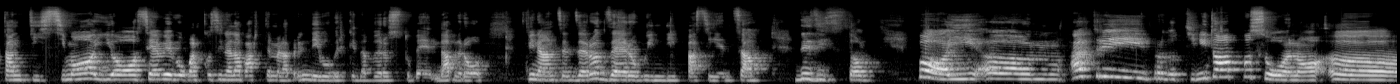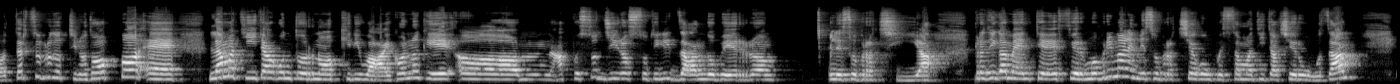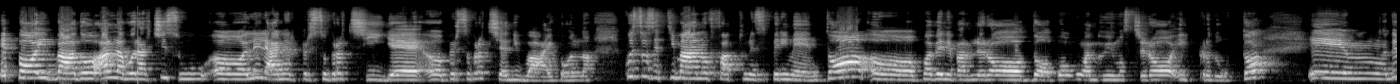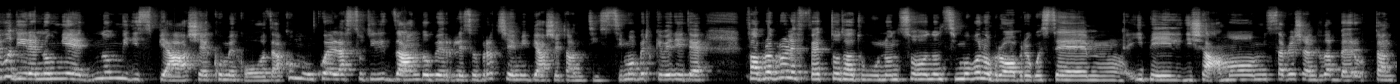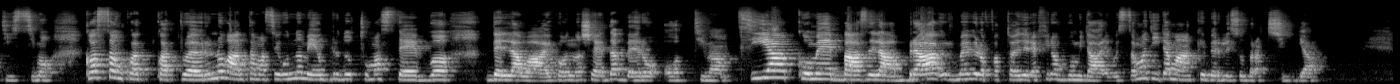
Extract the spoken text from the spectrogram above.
tantissimo, io se avevo qualcosina da parte me la prendevo perché è davvero stupenda, però finanze 0 a 0 quindi pazienza, desisto. Poi um, altri prodottini top sono, uh, terzo prodottino top è la matita contorno occhi di Wycon che uh, a questo giro sto utilizzando per le sopracciglia. Praticamente fermo prima le mie sopracciglia con questa matita cerosa e poi vado a lavorarci su uh, l'eyeliner per sopracciglia uh, per sopracciglia di Wycon questa settimana ho fatto un esperimento uh, poi ve ne parlerò dopo quando vi mostrerò il prodotto e um, devo dire non mi, è, non mi dispiace come cosa. Comunque la sto utilizzando per le sopracciglia e mi piace tantissimo perché vedete fa proprio l'effetto tattoo non, so, non si muovono proprio proprio queste, mh, mm, i peli, diciamo, mi sta piacendo davvero tantissimo. Costa un 4,90 euro, ma secondo me è un prodotto must have della Wycon, cioè davvero ottima. Sia come base labbra, ormai ve l'ho fatta vedere fino a vomitare questa matita, ma anche per le sopracciglia.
